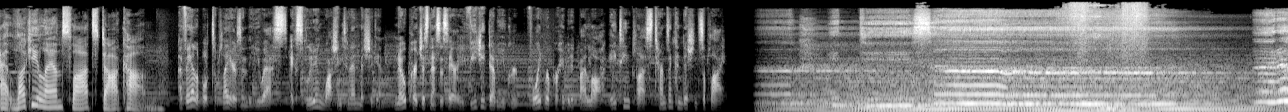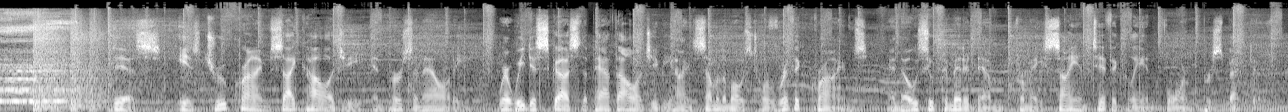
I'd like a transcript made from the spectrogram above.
at luckylandslots.com. Available to players in the U.S., excluding Washington and Michigan. No purchase necessary. VGW Group, void were prohibited by law. 18 plus terms and conditions apply. This is True Crime Psychology and Personality, where we discuss the pathology behind some of the most horrific crimes and those who committed them from a scientifically informed perspective.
